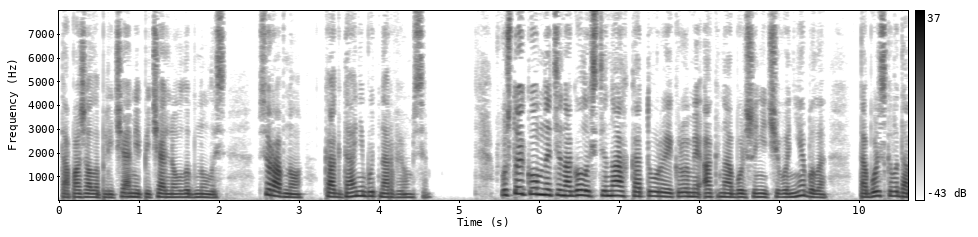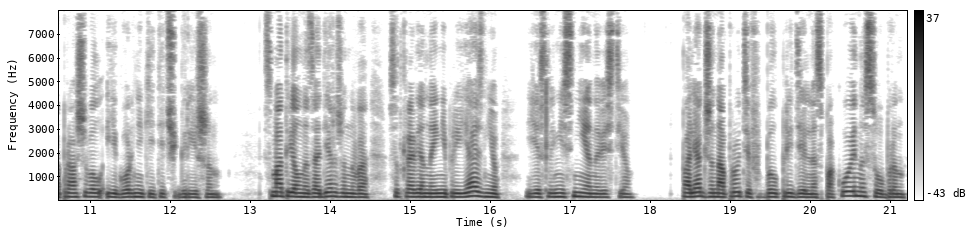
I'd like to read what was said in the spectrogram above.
Та пожала плечами, печально улыбнулась. «Все равно, когда-нибудь нарвемся». В пустой комнате на голых стенах, которой кроме окна больше ничего не было, Тобольского допрашивал Егор Никитич Гришин. Смотрел на задержанного с откровенной неприязнью, если не с ненавистью. Поляк же, напротив, был предельно спокоен и собран.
